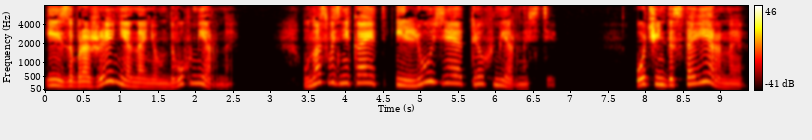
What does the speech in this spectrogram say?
и изображение на нем двухмерное у нас возникает иллюзия трехмерности. Очень достоверная,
